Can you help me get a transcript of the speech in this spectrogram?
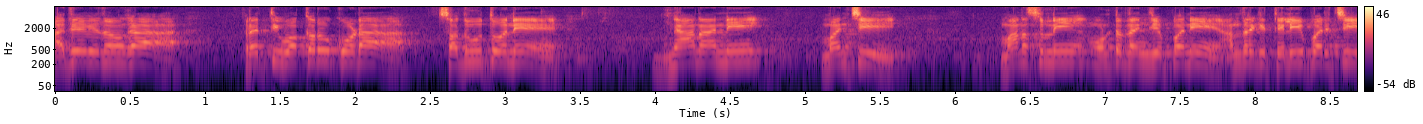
అదేవిధంగా ప్రతి ఒక్కరూ కూడా చదువుతోనే జ్ఞానాన్ని మంచి మనసుని ఉంటుందని చెప్పని అందరికీ తెలియపరిచి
